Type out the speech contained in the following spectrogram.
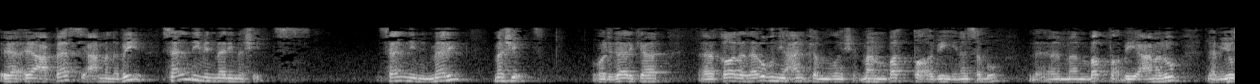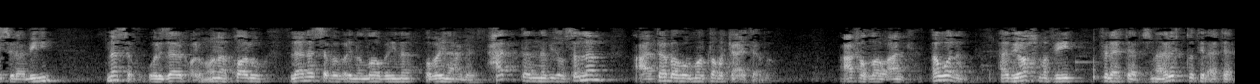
يا, يا عباس يا عم النبي سلني من مالي ما شئت سلني من مالي ما شئت. ولذلك قال لا أغني عنك من الله شيء. من بطأ به نسبه من بطأ به عمله لم يسرع به نسبه. ولذلك علماء قالوا لا نسب بين الله وبين وبين عباده. حتى النبي صلى الله عليه وسلم عاتبه وما ترك عتابه. عفى الله عنك. أولا هذه رحمة في في العتاب اسمها رقة العتاب.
